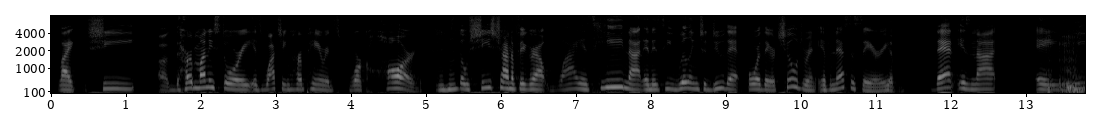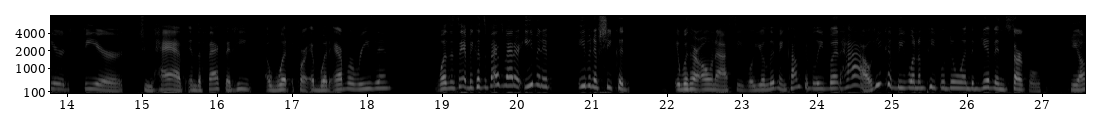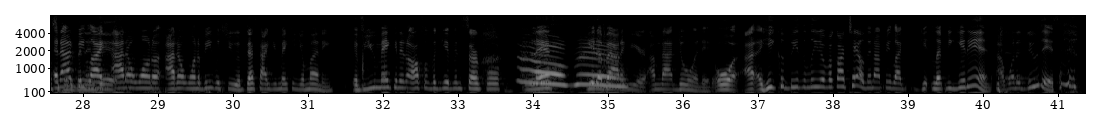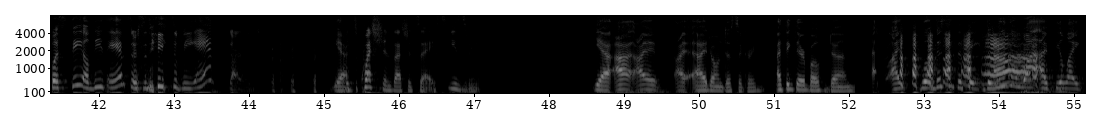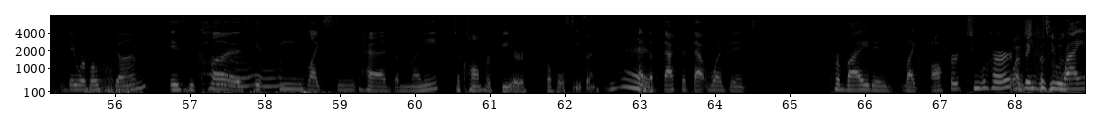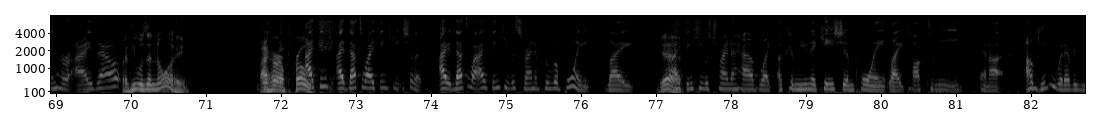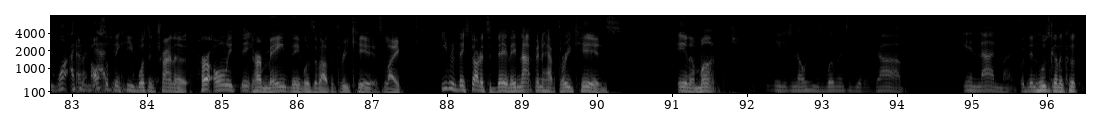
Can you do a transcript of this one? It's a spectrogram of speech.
Like she uh, her money story is watching her parents work hard. So she's trying to figure out why is he not and is he willing to do that for their children if necessary? That is not a weird fear to have in the fact that he uh, would for whatever reason wasn't saying because the fact of the matter even if even if she could it with her own eyes see well you're living comfortably but how he could be one of them people doing the giving circles He also and I'd be like. I don't want to. I don't want to be with you if that's how you're making your money. If you making it off of a given circle, let's get up out of here. I'm not doing it. Or I, he could be the leader of a cartel. Then I'd be like, get, let me get in. I want to do this. but still, these answers need to be answered. yeah, It's questions, I should say. Excuse me. Yeah. I, I, I, I don't disagree. I think they're both dumb. I, I well, this is the thing. The reason why I feel like they were both dumb is because it seems like Steve had the money to calm her fear the whole season. Yes. and the fact that that wasn't provided like offered to her Well, I think she 'cause was he was- crying her eyes out But he was annoyed by her approach. i think I, that's why i think he shut up i that's why i think he was trying to prove a point like Yeah. i think he was trying to have like a communication point like talk to me and i i'll give you whatever you want i can and I imagine also think he wasn't trying to. Her only thing, her main thing was about the three kids. Like, even if they started today, they're not finna have three kids in a month. but she needed to know he was willing to get a job in nine months. But then who's gonna cook?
